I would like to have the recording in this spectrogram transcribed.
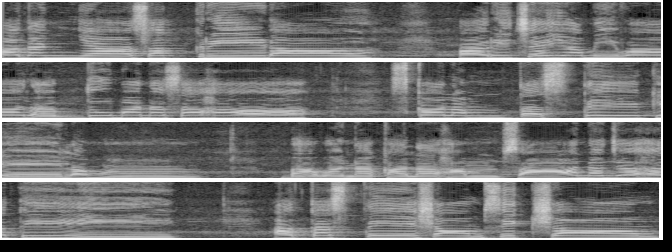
పదన్యాసక్రీడా. పరిచయమివారబ్దు మనసः స్కలం తస్తే కేలం. భవనకలహం సానజహతి అతస్తేషాం శిక్షాం.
